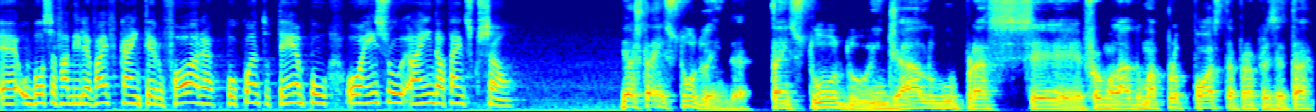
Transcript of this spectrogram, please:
é, o Bolsa Família vai ficar inteiro fora? Por quanto tempo? Ou isso ainda está em discussão? Já está em estudo ainda está em estudo, em diálogo, para ser formulada uma proposta para apresentar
